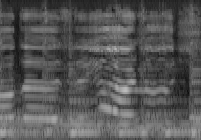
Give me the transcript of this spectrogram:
o da özlüyormuş.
